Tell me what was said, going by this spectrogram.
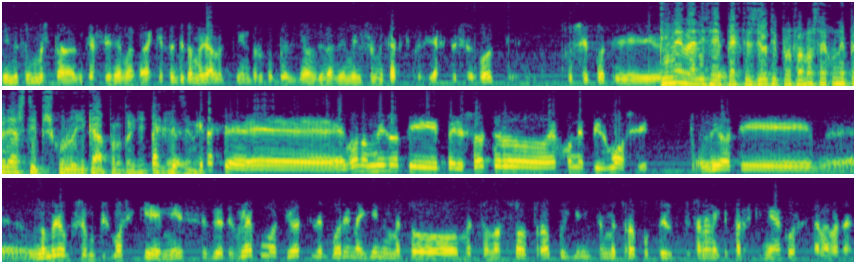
κινηθούμε στα δικαστήρια μετά. Και αυτό είναι και το μεγάλο κίνητρο των παιδιών. Δηλαδή, μίλησα με κάποια παιδιά χθε εδώ και τους είπα ότι. Τι λένε αλήθεια οι παίκτες, διότι προφανώς θα έχουν επηρεαστεί ψυχολογικά πρώτα και κύριε. Έτσι Κοιτάξτε, ε, εγώ νομίζω ότι περισσότερο έχουν επισμώσει διότι ε, νομίζω πως έχουμε πεισμώσει και εμείς διότι βλέπουμε ότι ό,τι δεν μπορεί να γίνει με, το, με τον ορθό τρόπο γίνεται με τρόπο που πιθανόν είναι και παρασκηνιακός καταλάβατε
